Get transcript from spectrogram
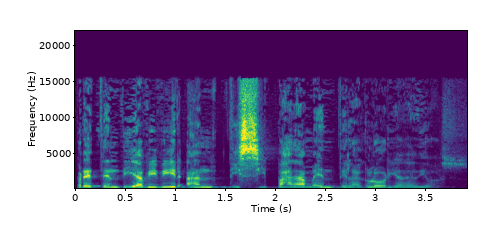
pretendía vivir anticipadamente la gloria de Dios.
